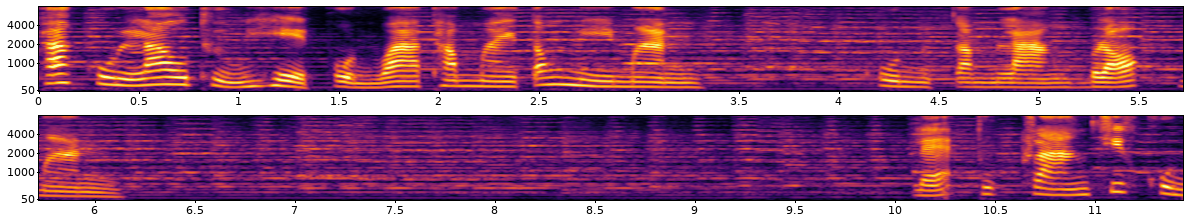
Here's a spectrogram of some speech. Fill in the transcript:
ถ้าคุณเล่าถึงเหตุผลว่าทำไมต้องมีมัน คุณกำลังบล็อกมัน และทุกครั้งที่คุณ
